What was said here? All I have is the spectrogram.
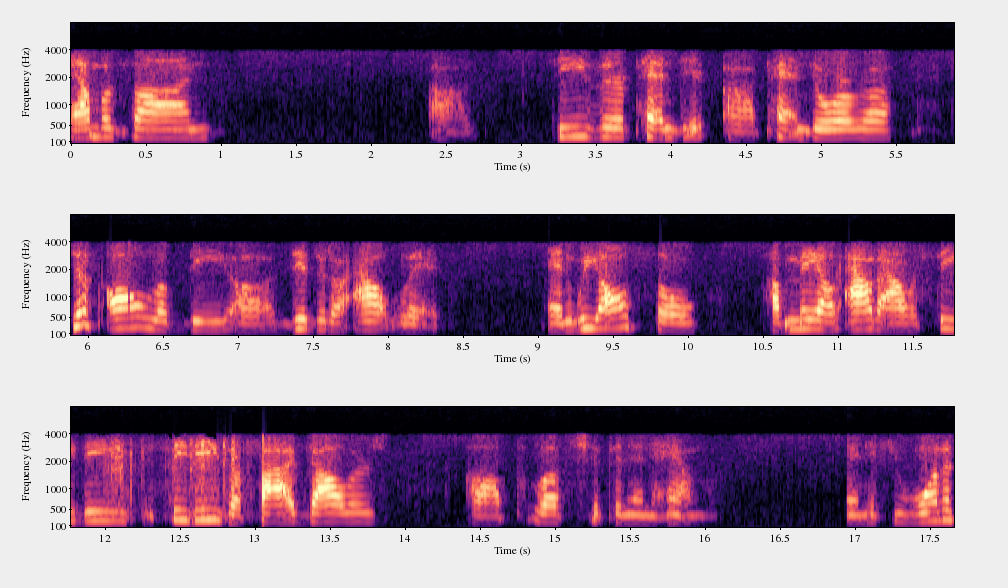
Amazon, uh, Deezer, Pand- uh, Pandora, just all of the uh, digital outlets. And we also uh, mail out our CDs. The CDs are five dollars uh, plus shipping and handling. And if you want a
